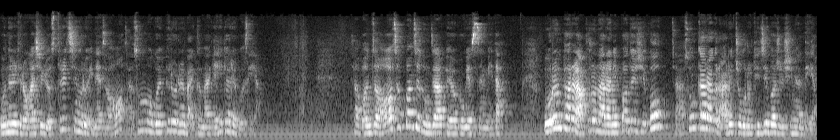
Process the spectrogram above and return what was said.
오늘 들어가실 요 스트레칭으로 인해서 자, 손목의 피로를 말끔하게 해결해 보세요. 자, 먼저 첫 번째 동작 배워보겠습니다. 오른팔을 앞으로 나란히 뻗으시고 자, 손가락을 아래쪽으로 뒤집어 주시면 돼요.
